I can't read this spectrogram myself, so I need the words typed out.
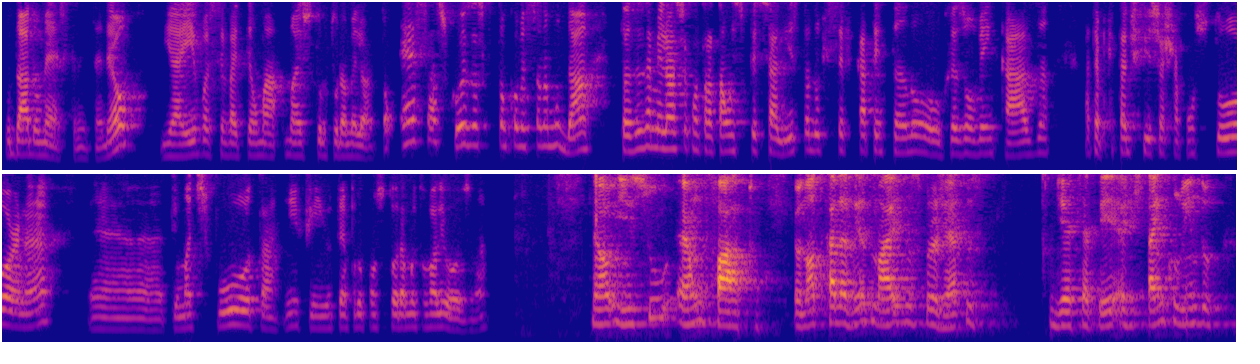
o dado mestre, entendeu? E aí você vai ter uma, uma estrutura melhor. Então, essas coisas que estão começando a mudar. Então, às vezes é melhor você contratar um especialista do que você ficar tentando resolver em casa, até porque está difícil achar consultor, né? É, tem uma disputa, enfim, o tempo do consultor é muito valioso, né? Não, isso é um fato. Eu noto cada vez mais nos projetos de SAP, a gente está incluindo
